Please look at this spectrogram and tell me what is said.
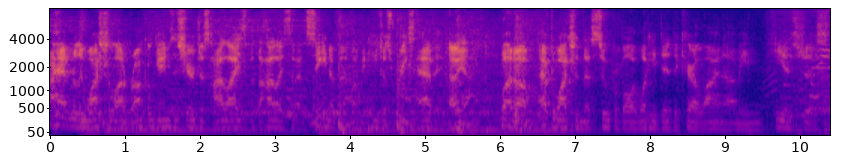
I hadn't really watched a lot of Bronco games this year, just highlights. But the highlights that I'd seen of him, I mean, he just wreaks havoc. Oh yeah. But um, after watching that Super Bowl and what he did to Carolina, I mean, he is just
